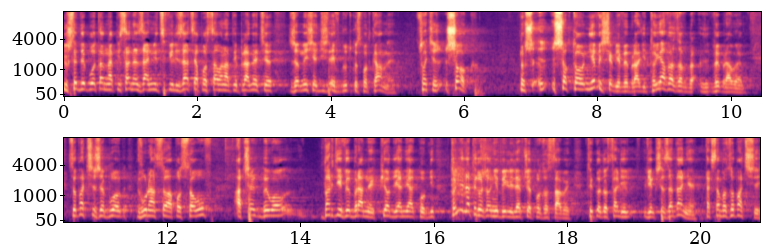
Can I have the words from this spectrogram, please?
Już wtedy było tam napisane, zanim cywilizacja powstała na tej planecie, że my się dzisiaj w grudku spotkamy. Słuchajcie, szok. No szok to nie wyście mnie wybrali, to ja was wybrałem. Zobaczcie, że było 12 apostołów, a trzech było bardziej wybranych, Piotr, Jan, Jakub. To nie dlatego, że oni byli lepsi od pozostałych, tylko dostali większe zadanie. Tak samo zobaczcie,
